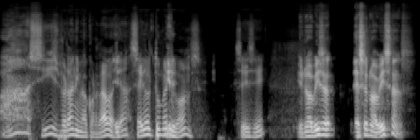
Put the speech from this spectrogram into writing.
Ah, sí, es verdad, ni me acordaba ya. Se ha ido el Too Many Bones. Sí, sí. ¿Y no avisas? ¿Ese no avisas?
